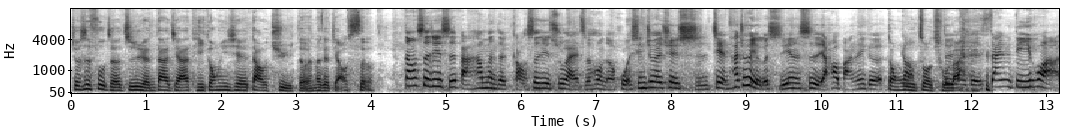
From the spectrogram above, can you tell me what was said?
就是负责支援大家提供一些道具的那个角色。当设计师把他们的稿设计出来之后呢，火星就会去实践，他就会有个实验室，然后把那个动物做出来，对对对，三 D 化、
